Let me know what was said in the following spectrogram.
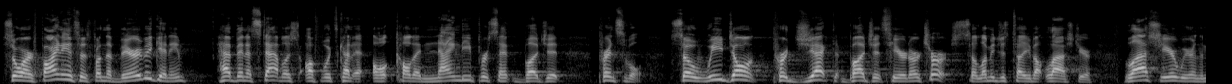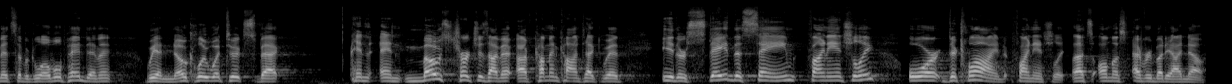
So, our finances from the very beginning have been established off what's called a 90% budget principle. So we don't project budgets here at our church. So let me just tell you about last year. Last year, we were in the midst of a global pandemic. We had no clue what to expect. And, and most churches I've, I've come in contact with either stayed the same financially or declined financially. That's almost everybody I know.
